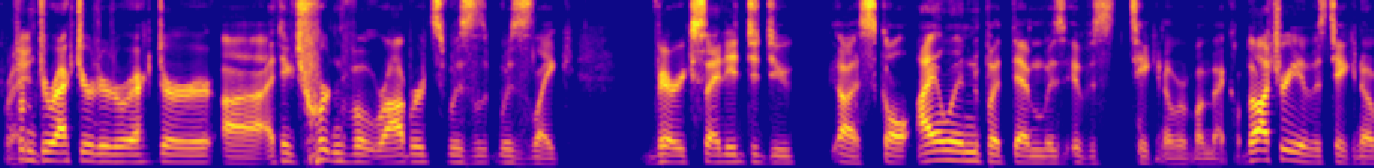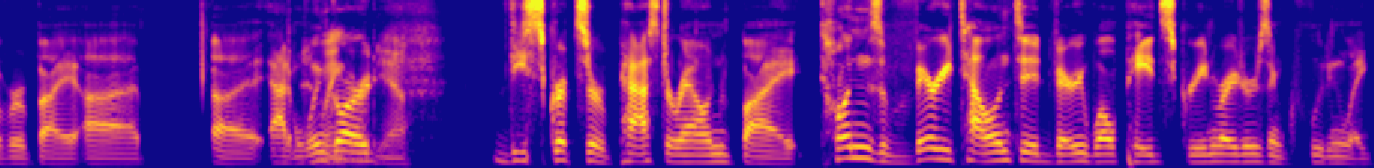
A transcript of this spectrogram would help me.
from director to director. Uh, I think Jordan Vogt Roberts was was like very excited to do uh, Skull Island, but then was it was taken over by Michael Dougherty. It was taken over by uh, uh, Adam Wingard yeah. these scripts are passed around by tons of very talented, very well paid screenwriters, including like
